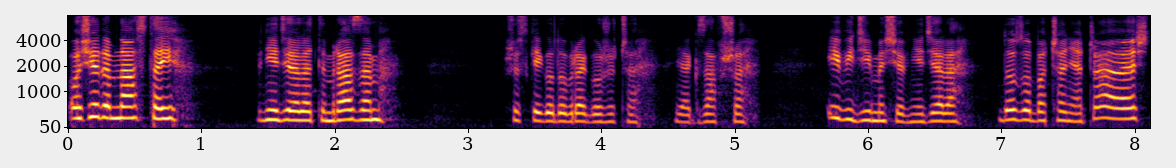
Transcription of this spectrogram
o 17 w niedzielę tym razem. Wszystkiego dobrego życzę, jak zawsze. I widzimy się w niedzielę Do zobaczenia, cześć!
